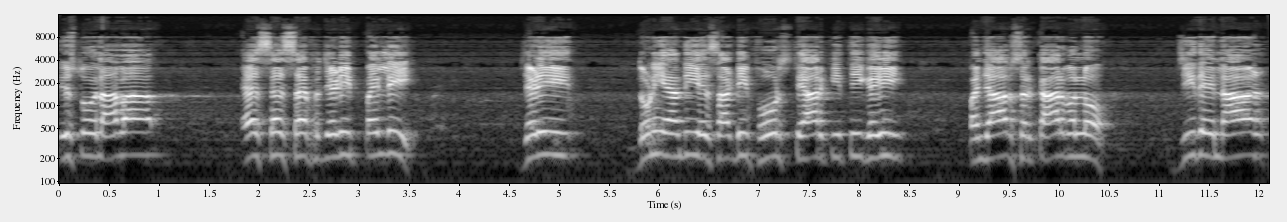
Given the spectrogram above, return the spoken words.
ਇਸ ਤੋਂ ਇਲਾਵਾ ਐਸਐਸਐਫ ਜਿਹੜੀ ਪਹਿਲੀ, ਜਿਹੜੀ ਦੁਨੀਆ ਦੀ ਇਹ ਸਾਡੀ ਫੋਰਸ ਤਿਆਰ ਕੀਤੀ ਗਈ ਪੰਜਾਬ ਸਰਕਾਰ ਵੱਲੋਂ, ਜਿਹਦੇ ਨਾਲ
